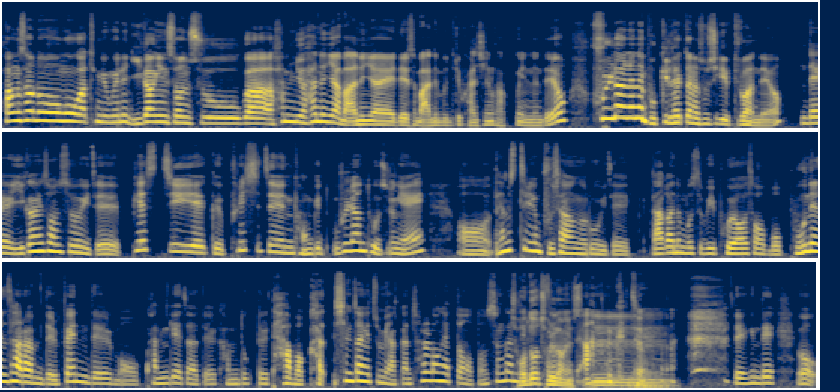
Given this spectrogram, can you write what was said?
황선홍호 같은 경우에는 이강인 선수가 합류하느냐 마느냐에 대해서 많은 분들이 관심을 갖고 있는데요. 훈련에는 복귀를 했다는 소식이 들어왔네요. 네, 이강인 선수 이제 PSG의 그 프리시즌 경기 훈련 도중에 어 햄스트링 부상으로 이제 나가는 모습이 보여서 뭐 보는 사람들, 팬들, 뭐 관계자들, 감독들 다 뭐 심장이 좀 약간 철렁했던 어떤 순간들이 저도 있었는데. 철렁했어요. 아, 음, 그죠. 네. 네, 근데 뭐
